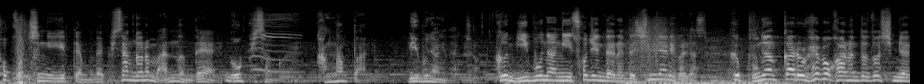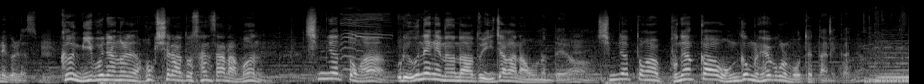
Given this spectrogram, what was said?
초고층이기 때문에 비싼 거는 맞는데 너무 비싼 거예요. 강남도 아니고 미분양이 났죠. 그 미분양이 소진되는데 10년이 걸렸습니다. 그 분양가를 회복하는데도 10년이 걸렸습니다. 그 미분양을 혹시라도 산 사람은 10년 동안 우리 은행에 넣어놔도 이자가 나오는데요. 10년 동안 분양가 원금을 회복을 못했다니까요.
